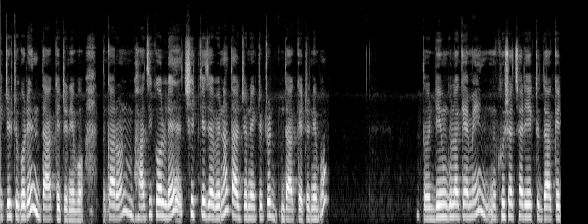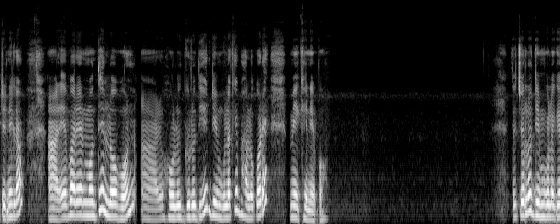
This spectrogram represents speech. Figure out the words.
একটু একটু করে দাগ কেটে নেব। কারণ ভাজি করলে ছিটকে যাবে না, তার জন্য একটু একটু দাগ কেটে নেব। তো ডিমগুলোকে আমি খোসা ছাড়িয়ে একটু দাগ কেটে নিলাম। আর এবার এর মধ্যে লবণ আর হলুদ গুঁড়ো দিয়ে ডিমগুলোকে ভালো করে মেখে নেব। তো চলো ডিমগুলোকে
